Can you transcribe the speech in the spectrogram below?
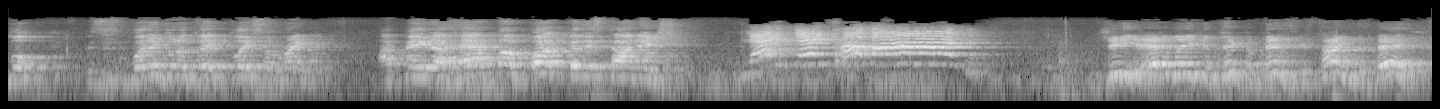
Look, this is wedding gonna take place already. I paid a half a buck for this carnation. Nathan, come on! Gee, Adelaide can pick the busiest time of the day.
